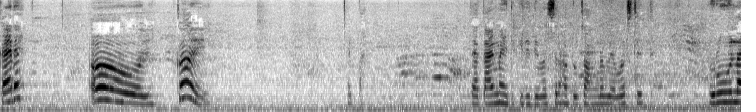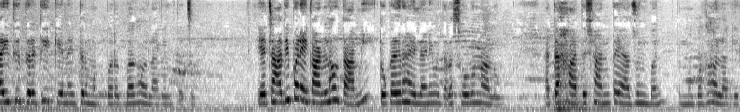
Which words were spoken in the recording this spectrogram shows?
काय रे? ओय काय? हे पा त्या काय माहिती किती दिवस राहतो चांगलं व्यवस्थित. रूला इथे तर ठीक आहे नाही तर मग परत बघावं लागेल त्याचं. याच्या आधी पण एक आणला होता आम्ही तो काही राहिला नाही मग त्याला सोडून आलो. आता हा तर शांत आहे अजून पण पण मग बघावं लागेल.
